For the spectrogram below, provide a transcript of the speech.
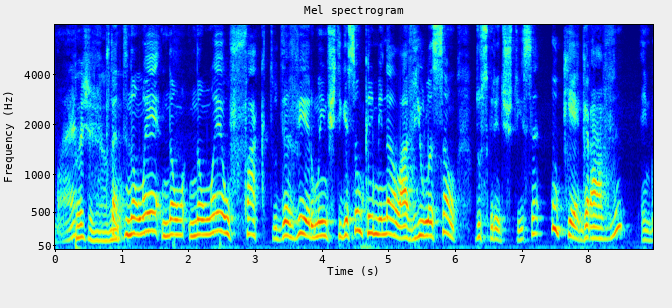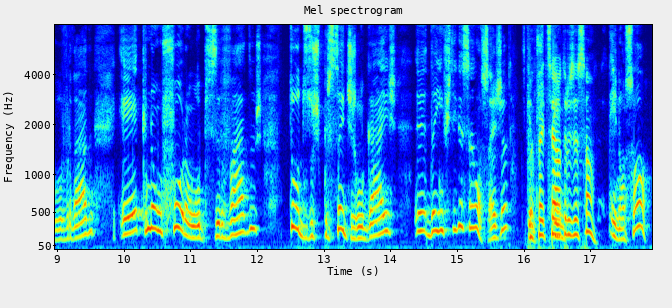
Não é? Pois, Portanto, não é, não, não é o facto de haver uma investigação criminal à violação do segredo de justiça, o que é grave, em boa verdade, é que não foram observados todos os preceitos legais uh, da investigação, ou seja... Foi feito sem autorização. E não só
